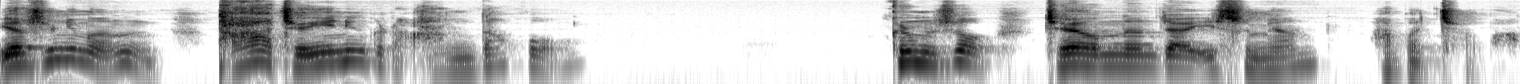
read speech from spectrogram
예수님은 다 죄인인 걸 안다고. 그러면서 죄 없는 자 있으면 한번 쳐봐.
